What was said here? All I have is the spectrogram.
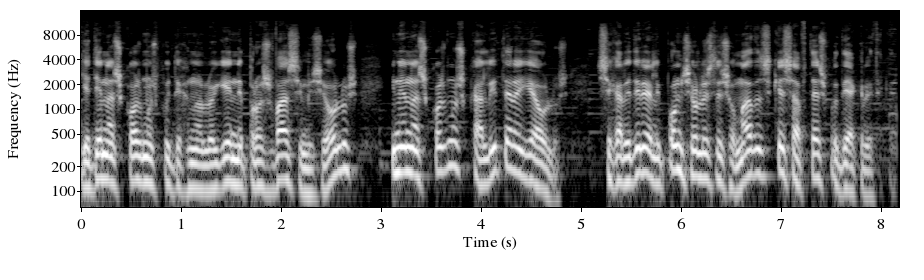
Γιατί ένας κόσμος που η τεχνολογία είναι προσβάσιμη σε όλους, είναι ένας κόσμος καλύτερα για όλους. Συγχαρητήρια λοιπόν σε όλες τις ομάδες και σε αυτές που διακρίθηκαν.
